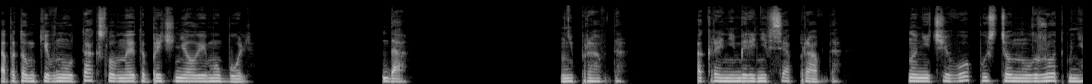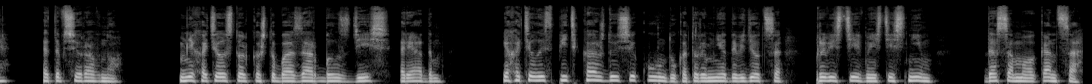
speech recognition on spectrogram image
а потом кивнул так, словно это причиняло ему боль. «Да». «Неправда. По крайней мере, не вся правда. Но ничего, пусть он лжет мне, это все равно. Мне хотелось только, чтобы Азар был здесь, рядом. Я хотела испить каждую секунду, которую мне доведется провести вместе с ним до самого конца.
